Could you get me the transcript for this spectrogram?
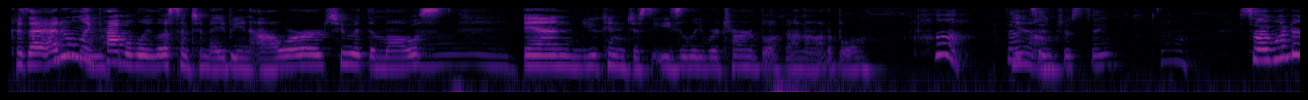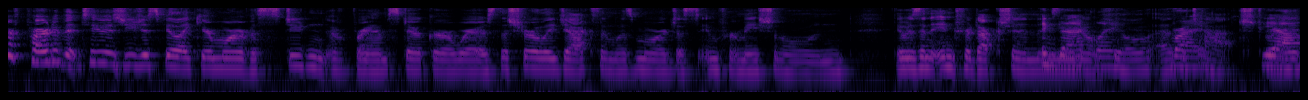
because I'd only mm. probably listened to maybe an hour or two at the most, mm. and you can just easily return a book on Audible. Huh. That's yeah. interesting. So I wonder if part of it too is you just feel like you're more of a student of Bram Stoker, whereas the Shirley Jackson was more just informational and it was an introduction and exactly. you don't feel as right. attached, right? Yeah.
